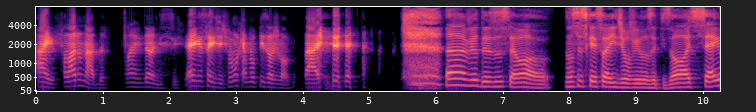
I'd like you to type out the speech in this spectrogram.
Ai, falaram nada. Ai, dane-se. É isso aí, gente. Vamos acabar o episódio logo. Vai. Ai, meu Deus do céu, ó. Não se esqueçam aí de ouvir os episódios. Segue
